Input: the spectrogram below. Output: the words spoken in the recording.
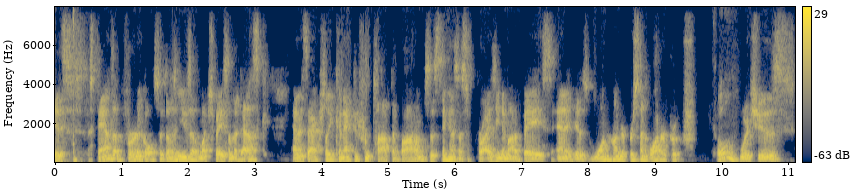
it stands up vertical. So it doesn't use up much space on the desk. And it's actually connected from top to bottom. So this thing has a surprising amount of bass and it is 100% waterproof. Cool. Which is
